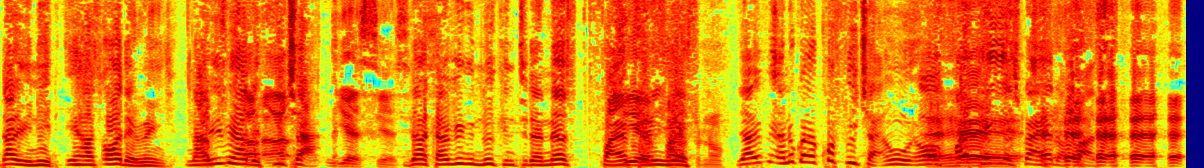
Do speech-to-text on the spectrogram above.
that you need. It has all the range. Now, we even have the Uh, uh, yes, yes, That yes. can even look into the next five, ten GF5 years. no. Yeah, even- and look at the feature. Oh, oh, five, ten years quite ahead of us.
